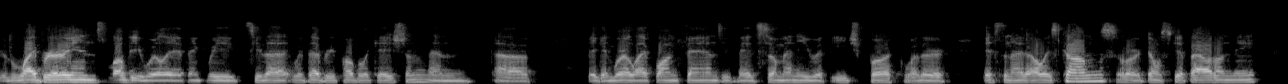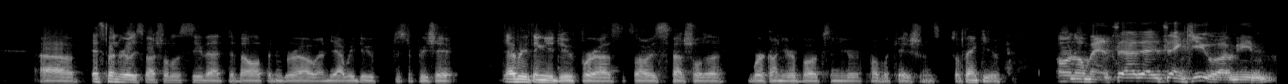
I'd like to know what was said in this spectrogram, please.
librarians love you, Willy. I think we see that with every publication, and uh, again, we're lifelong fans. You've made so many with each book, whether it's The Night Always Comes or Don't Skip Out on Me. Uh, it's been really special to see that develop and grow. And yeah, we do just appreciate everything you do for us. It's always special to work on your books and your publications. So thank you. Oh no, man! Th- thank you. I mean,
